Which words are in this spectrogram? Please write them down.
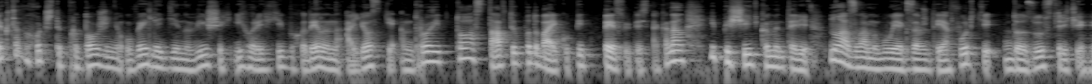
Якщо ви хочете продовження у вигляді новіших ігор, які виходили на iOS і Android, то ставте вподобайку, підписуйтесь на канал і пишіть коментарі. Ну а з вами був, як завжди, я Фурті. До зустрічі!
